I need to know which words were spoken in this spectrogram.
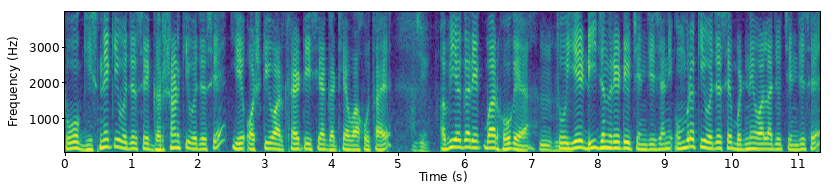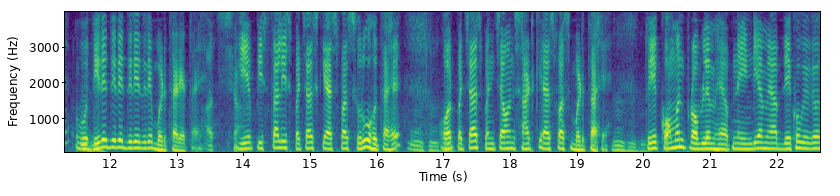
तो वो घिसने की वजह से घर्षण की वजह से ये ऑस्टियो आर्थराइटिस या गठियावा होता है। जी। अभी अगर एक बार हो गया हम्म, हम्म, तो हम्म। ये डी जनरेटिव चेंजेस यानी उम्र की वजह से बढ़ने वाला जो चेंजेस है वो धीरे धीरे धीरे धीरे बढ़ता रहता है। अच्छा। ये पिस्तालीस पचास के आसपास शुरू होता है और पचास पंचावन साठ के आसपास बढ़ता है। तो ये कॉमन प्रॉब्लम है। अपने इंडिया में आप देखोगे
